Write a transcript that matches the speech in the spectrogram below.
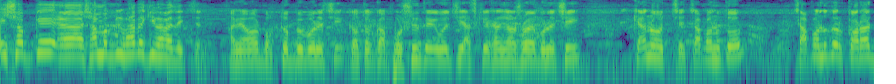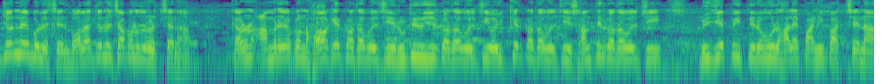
এইসবকে সামগ্রিকভাবে কীভাবে দেখছেন? আমি আমার বক্তব্য বলেছি, গতকাল পরশু থেকে বলছি, আজকে এখানে জনসভায় বলেছি, কেন হচ্ছে চাপানুতর? চাপানুতর করার জন্যই বলেছেন, বলার জন্য চাপানুতর হচ্ছে না। কারণ আমরা যখন হকের কথা বলছি, রুটি রুজির কথা বলছি, ঐক্যের কথা বলছি, শান্তির কথা বলছি, বিজেপি তৃণমূল হালে পানি পাচ্ছে না।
